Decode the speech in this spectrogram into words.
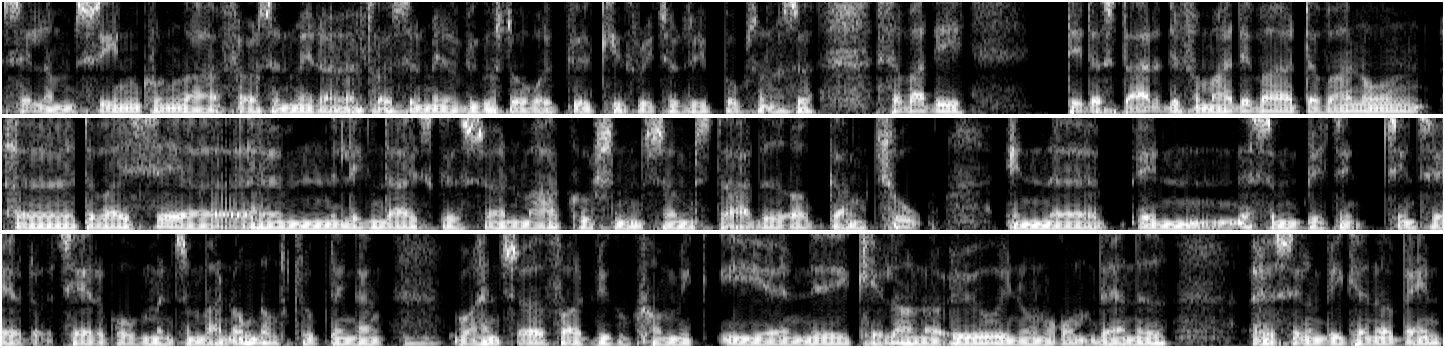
selvom scenen kun var 40 cm eller 50 cm, vi kunne stå og rykke Keith Richards i bukserne, så, så var det, det, der startede det for mig, det var, at der var nogen, øh, der var især øh, legendariske Søren Markusen, som startede opgang 2, en, øh, en, som blev til, til en teater, teatergruppe, men som var en ungdomsklub dengang, mm. hvor han sørgede for, at vi kunne komme i, i, øh, ned i kælderen og øve i nogle rum dernede, øh, selvom vi ikke havde noget band.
